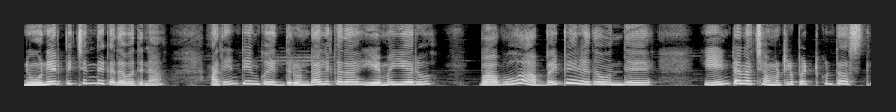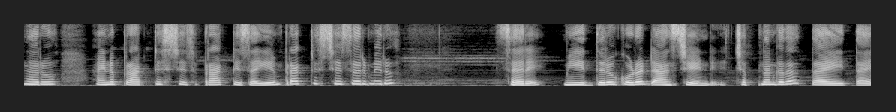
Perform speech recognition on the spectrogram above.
నువ్వు నేర్పించిందే కదా వదిన. అదేంటి ఇంకో ఇద్దరు ఉండాలి కదా? ఏమయ్యారు? బాబు ఆ అబ్బాయి పేరేదో ఉందే. ఏంటి అలా చెమటలు పెట్టుకుంటూ వస్తున్నారు? ఆయన ప్రాక్టీస్ చేసి ప్రాక్టీసా? ఏం ప్రాక్టీస్ చేశారు మీరు? సరే మీ ఇద్దరూ కూడా డాన్స్ చేయండి. చెప్తున్నాను కదా తై తై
